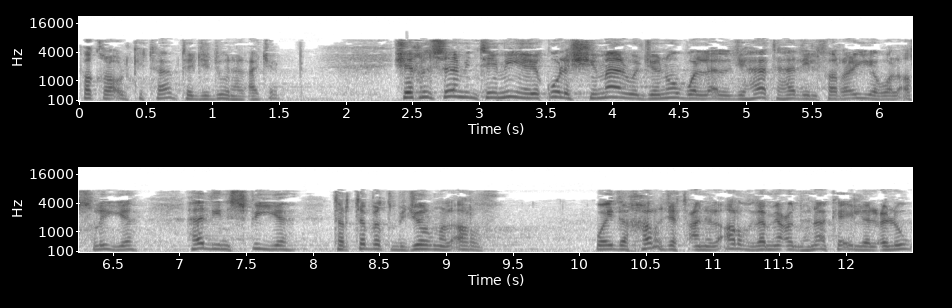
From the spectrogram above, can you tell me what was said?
فاقرأوا الكتاب تجدون العجب. شيخ الإسلام ابن تيمية يقول الشمال والجنوب والجهات هذه الفرعية والأصلية هذه نسبية ترتبط بجرم الأرض. وإذا خرجت عن الأرض لم يعد هناك إلا العلو.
